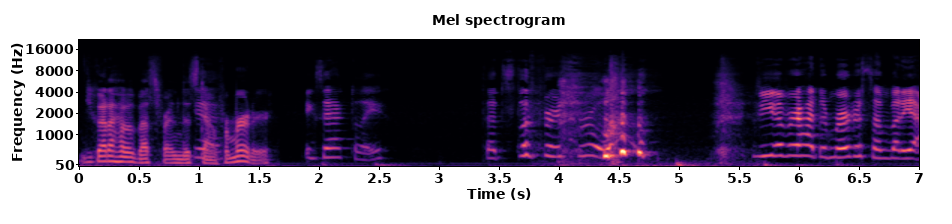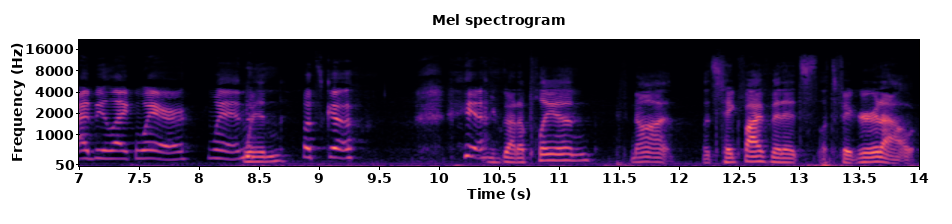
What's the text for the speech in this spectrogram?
you gotta have a best friend that's down for murder. Exactly. That's the first rule. if you ever had to murder somebody, I'd be like, "Where? When? When Let's go." Yeah. you've got a plan. If not, let's take five minutes. Let's figure it out.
